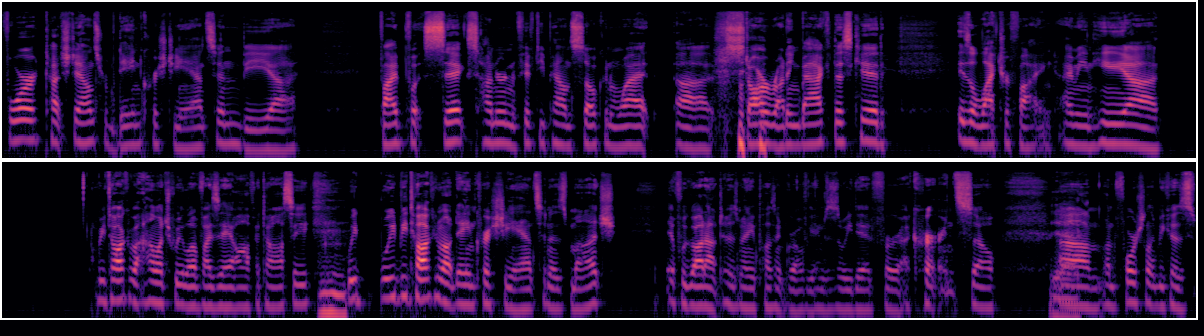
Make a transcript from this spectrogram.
Four touchdowns from Dane Christiansen, the uh, five foot six, 150 pounds soaking wet uh, star running back. This kid is electrifying. I mean, he. Uh, we talk about how much we love Isaiah Afetasi. Mhm. We'd we'd be talking about Dane Christiansen as much if we got out to as many Pleasant Grove games as we did for Kearns. So. yeah. Um, unfortunately, because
